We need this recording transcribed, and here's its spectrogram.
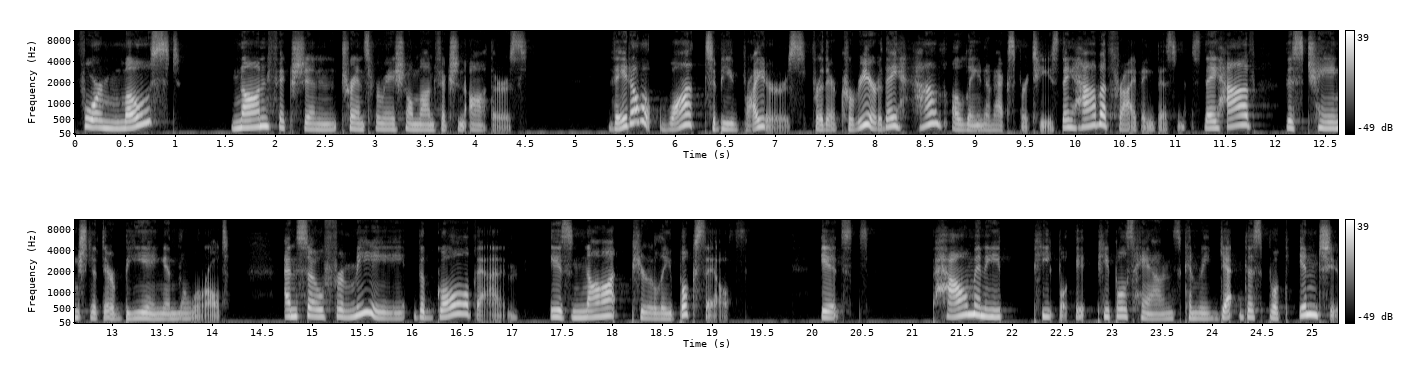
For most nonfiction, transformational nonfiction authors, they don't want to be writers for their career. They have a lane of expertise, they have a thriving business, they have this change that they're being in the world. And so for me, the goal then is not purely book sales. It's how many people it, people's hands can we get this book into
